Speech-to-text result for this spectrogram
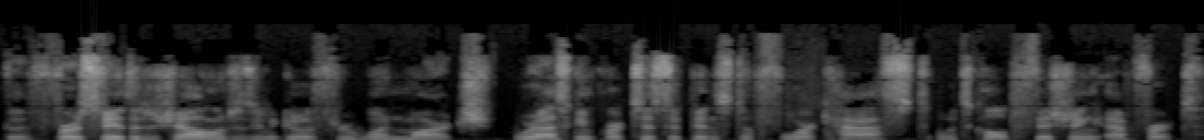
The first phase of the challenge is going to go through 1 March. We're asking participants to forecast what's called fishing effort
